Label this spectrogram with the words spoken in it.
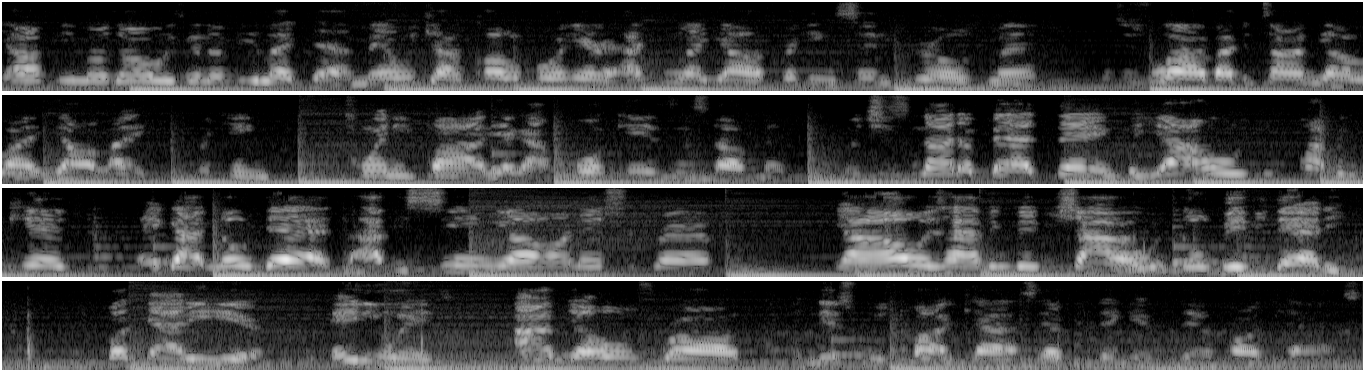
Y'all females always gonna be like that, man. What y'all calling for here, acting like y'all freaking city girls, man. Which is why by the time y'all like y'all like freaking 25, y'all got four kids and stuff, man. Which is not a bad thing, but y'all be popping kids ain't got no dads. I be seeing y'all on Instagram. Y'all always having baby shower with no baby daddy. Fuck out of here. Anyways, I'm your host Rob, and this was podcast Everything Everything Podcast.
